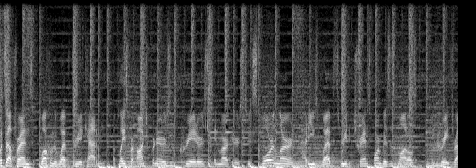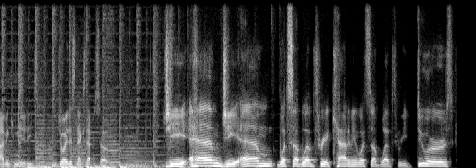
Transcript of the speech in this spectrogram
What's up, friends? Welcome to Web3 Academy, a place for entrepreneurs, creators, and marketers to explore and learn how to use Web3 to transform business models and create thriving communities. Enjoy this next episode. GM, GM, what's up, Web3 Academy? What's up, Web3 doers?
